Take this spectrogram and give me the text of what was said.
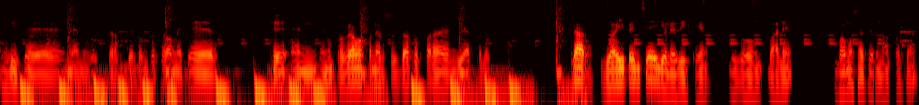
Y dice mi amigo, pero qué tonto se va a meter eh, en, en un programa a poner sus datos para enviártelos. Claro, yo ahí pensé y yo le dije, digo, vale, vamos a hacer una cosa.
